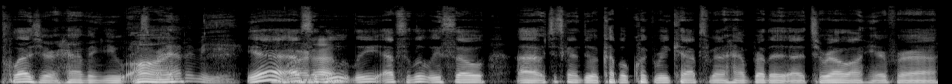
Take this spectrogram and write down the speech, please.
pleasure having you thanks for on. having me. Yeah, Word up. absolutely, absolutely. So, uh, we're just gonna do a couple quick recaps. We're gonna have brother uh, Terrell on here for uh,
